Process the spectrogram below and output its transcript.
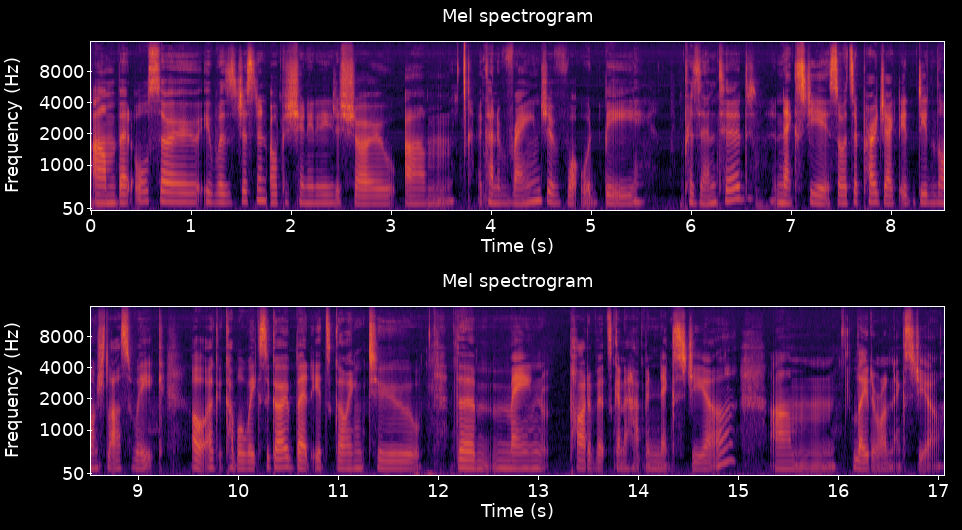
um, but also it was just an opportunity to show um, a kind of range of what would be presented next year. So it's a project. It did launch last week, oh, a couple of weeks ago, but it's going to the main part of it's going to happen next year, um, later on next year.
